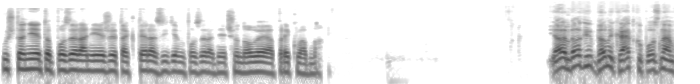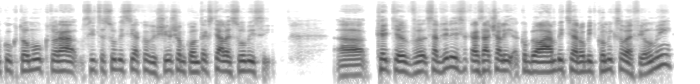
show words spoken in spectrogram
už to nie je to pozeranie, že tak teraz idem pozerať niečo nové a prekvap ma. Ja len veľký, veľmi krátku poznámku k tomu, ktorá síce súvisí ako v širšom kontexte, ale súvisí. Keď v, sa v 90 začali, ako bola ambícia robiť komiksové filmy,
